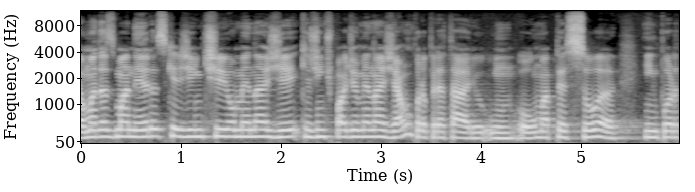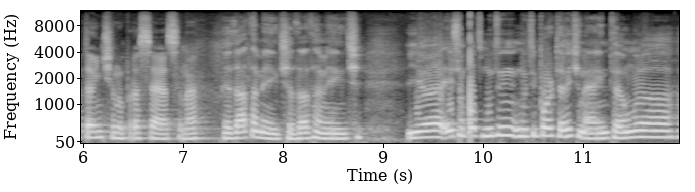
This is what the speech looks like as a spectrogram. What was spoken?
é uma das maneiras que a gente homenageia, que a gente pode homenagear um proprietário um, ou uma pessoa importante no processo, né? Exatamente, exatamente. E uh, esse é um ponto muito, muito importante, né? Então, uh,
